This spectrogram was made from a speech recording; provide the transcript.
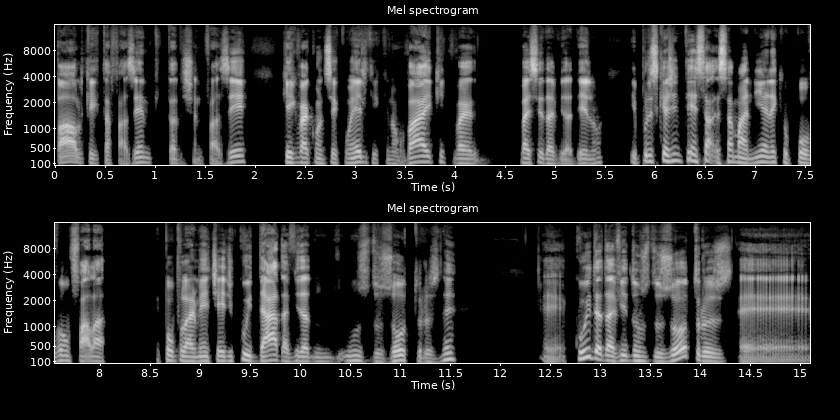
Paulo, o que está fazendo, o que está deixando de fazer, o que, que vai acontecer com ele, o que, que não vai, o que, que vai, vai ser da vida dele. Não? E por isso que a gente tem essa, essa mania, né, que o povão fala popularmente aí, de cuidar da vida uns dos outros, né? É, cuida da vida uns dos outros, é,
